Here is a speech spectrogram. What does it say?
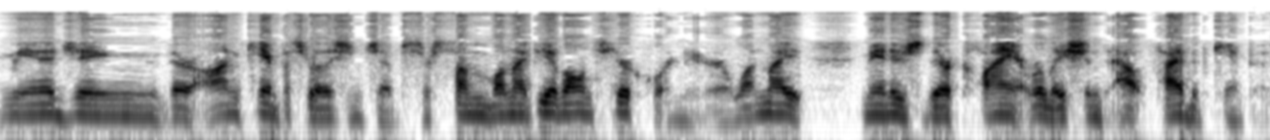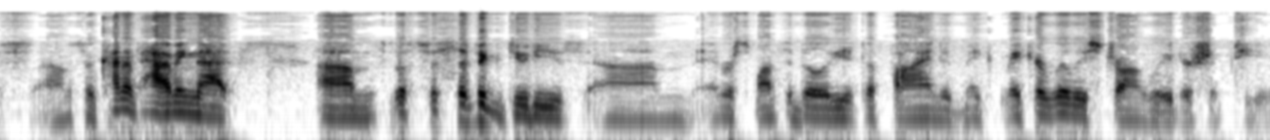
managing their on-campus relationships, or someone might be a volunteer coordinator. One might manage their client relations outside of campus. Um, so kind of having that um, the specific duties um, and responsibilities defined and make, make a really strong leadership team.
